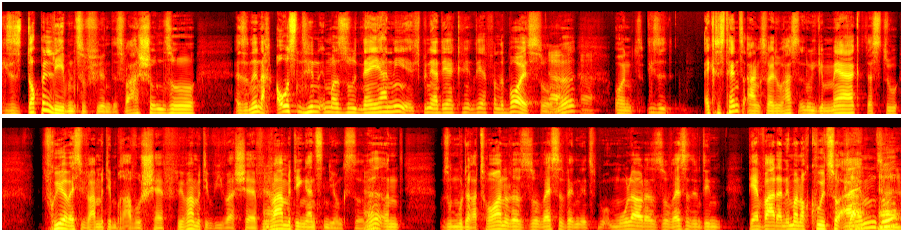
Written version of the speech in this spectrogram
Dieses Doppelleben zu führen, das war schon so, also ne, nach außen hin immer so, naja, nee, ich bin ja der, der von The Boys, so, Ja, ne? ja. Und diese Existenzangst, weil du hast irgendwie gemerkt, dass du, früher, weißt du, wir waren mit dem Bravo-Chef, wir waren mit dem Viva-Chef, wir waren mit den ganzen Jungs, so, ne? Und so Moderatoren oder so, weißt du, wenn jetzt Mola oder so, weißt du, den, der war dann immer noch cool zu einem, so.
